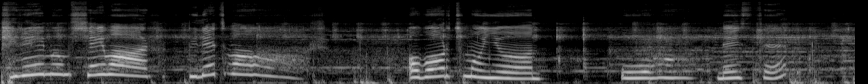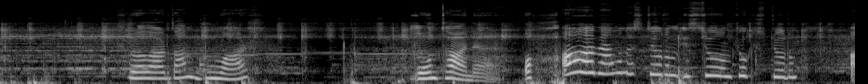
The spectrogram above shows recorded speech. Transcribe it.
premium şey var. Bilet var. Abartmayın. Oha. Neyse. Şuralardan bu var. 10 tane. Oh. Aa ben bunu istiyordum. istiyordum. Çok istiyordum. Aa,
